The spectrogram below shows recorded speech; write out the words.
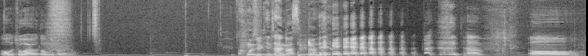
어 좋아요 너무 좋아요. 고무줄 괜찮은 것 같습니다. 네. 자, 어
